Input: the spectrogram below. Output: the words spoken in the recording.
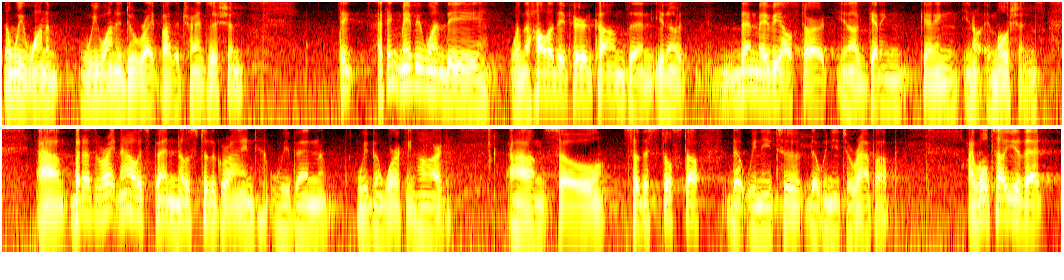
then we want to we want to do right by the transition. I think, I think maybe when the when the holiday period comes, and you know, then maybe I'll start you know getting getting you know emotions. Um, but as of right now, it's been nose to the grind. We've been we've been working hard. Um, so, so there's still stuff that we need to that we need to wrap up. I will tell you that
